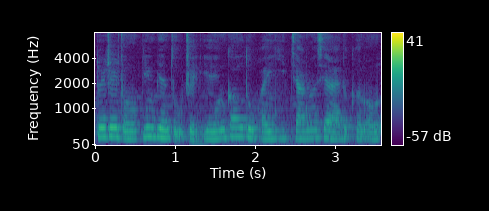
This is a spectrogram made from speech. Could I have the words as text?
对这种病变组织也应高度怀疑甲状腺癌的可能，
